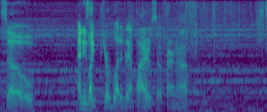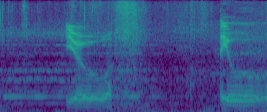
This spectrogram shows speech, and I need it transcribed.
So, and he's like pure-blooded vampire, so fair enough. Ew. Ew.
